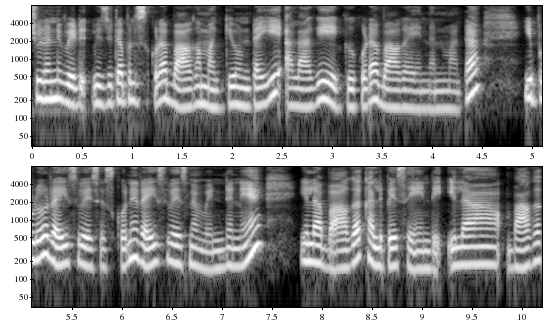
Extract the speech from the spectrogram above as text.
చూడండి వెజిటబుల్స్ కూడా బాగా మగ్గి ఉంటాయి. అలాగే ఎగ్ కూడా బాగా అయిందనమాట ఇప్పుడు రైస్ వేసేసుకొని రైస్ వేసిన వెంటనే ఇలా బాగా కలిపేసేయండి. ఇలా బాగా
